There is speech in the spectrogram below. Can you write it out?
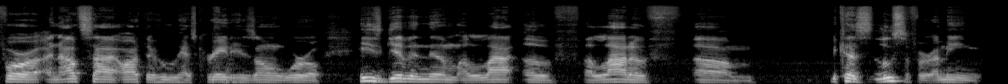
for an outside author who has created his own world, he's given them a lot of a lot of um because Lucifer, I mean,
